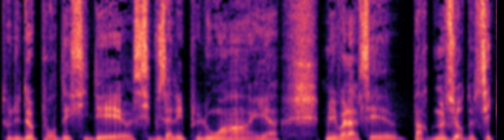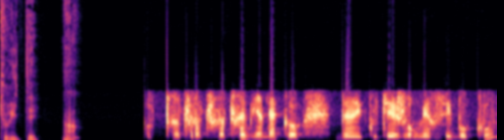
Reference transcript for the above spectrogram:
tous les deux pour décider si vous allez plus loin et mais voilà c'est par mesure de sécurité hein très très très très bien d'accord ben écoutez je vous remercie beaucoup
